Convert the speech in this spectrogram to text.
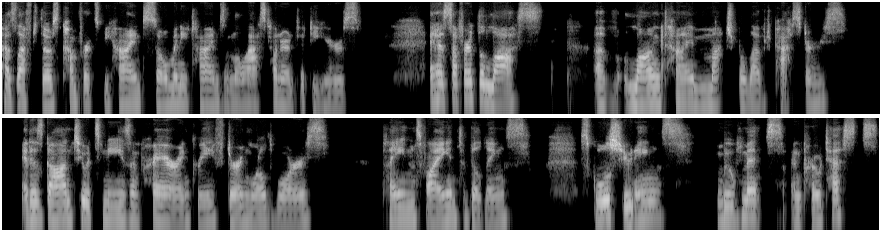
has left those comforts behind so many times in the last 150 years. It has suffered the loss of long-time, much beloved pastors. It has gone to its knees in prayer and grief during world wars, planes flying into buildings, school shootings, movements and protests,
